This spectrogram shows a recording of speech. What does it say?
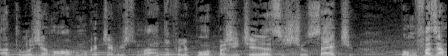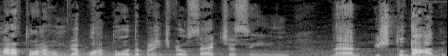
a trilogia nova, nunca tinha visto nada. Eu falei, pô, pra gente assistir o 7, vamos fazer a maratona, vamos ver a porra toda pra gente ver o 7 assim, né, estudado.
